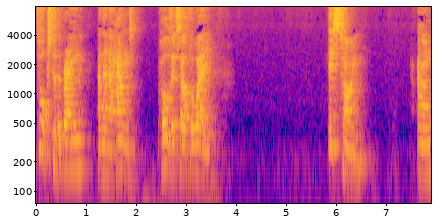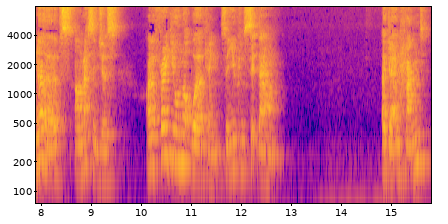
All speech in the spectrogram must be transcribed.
talks to the brain and then the hand pulls itself away. This time, our nerves, our messengers, I'm afraid you're not working, so you can sit down. Again, hand,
